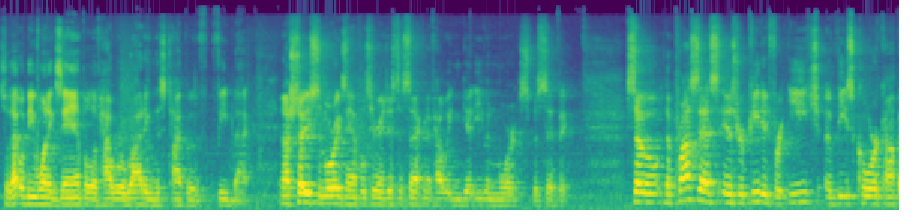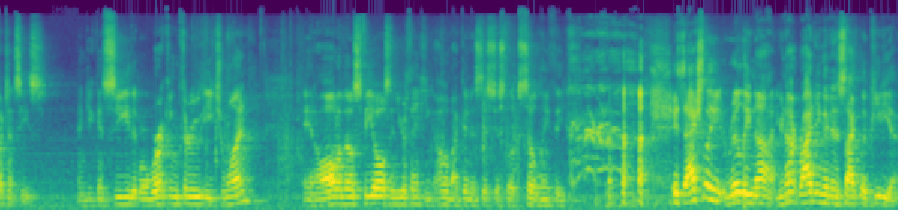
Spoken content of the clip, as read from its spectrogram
So that would be one example of how we're writing this type of feedback. And I'll show you some more examples here in just a second of how we can get even more specific. So the process is repeated for each of these core competencies. And you can see that we're working through each one in all of those fields, and you're thinking, oh my goodness, this just looks so lengthy. it's actually really not. You're not writing an encyclopedia,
